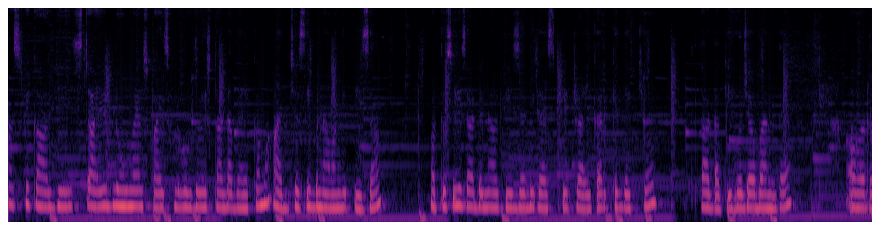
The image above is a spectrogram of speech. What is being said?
ਸਤਿ ਸ਼੍ਰੀ ਅਕਾਲ ਜੀ। Style bloom and spice vlog ਦੇ ਵਿੱਚ ਤੁਹਾਡਾ ਵੈਲਕਮ। ਅੱਜ ਅਸੀਂ ਬਣਾਵਾਂਗੇ ਪੀਜ਼ਾ। ਔਰ ਤੁਸੀਂ ਵੀ ਸਾਡੇ ਨਾਲ ਪੀਜ਼ਾ ਦੀ ਰੈਸਪੀ ਟਰਾਈ ਕਰਕੇ ਦੇਖਿਓ, ਤੁਹਾਡਾ ਕਿਹੋ ਜਿਹਾ ਬਣਦਾ ਹੈ। ਔਰ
